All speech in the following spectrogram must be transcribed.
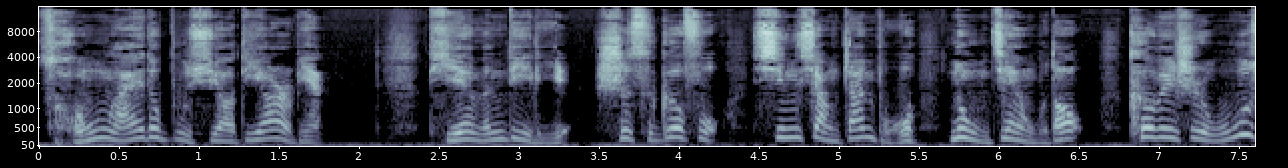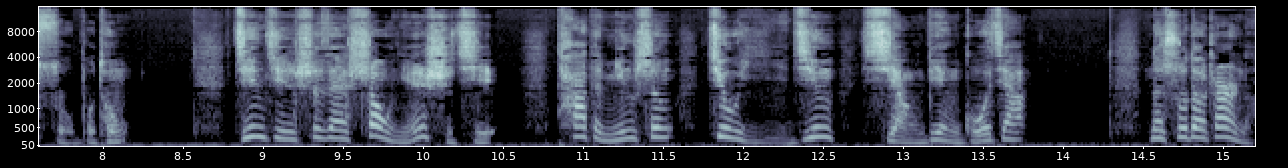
从来都不需要第二遍。天文地理、诗词歌赋、星象占卜、弄剑舞刀，可谓是无所不通。仅仅是在少年时期，他的名声就已经响遍国家。那说到这儿呢，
